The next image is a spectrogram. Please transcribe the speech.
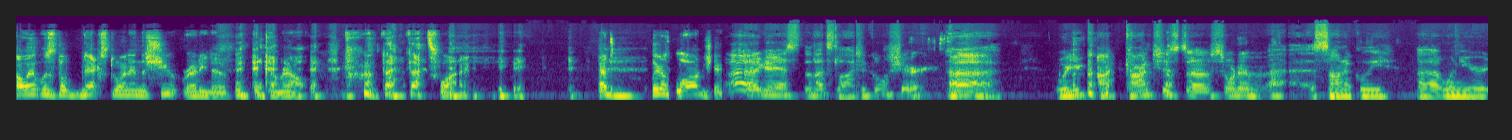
Oh, it was the next one in the chute, ready to, to come out. that, that's why. That's clear the log jam. Uh, I guess that's logical. Sure. Uh, were you con- conscious of sort of uh, sonically uh, when you're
